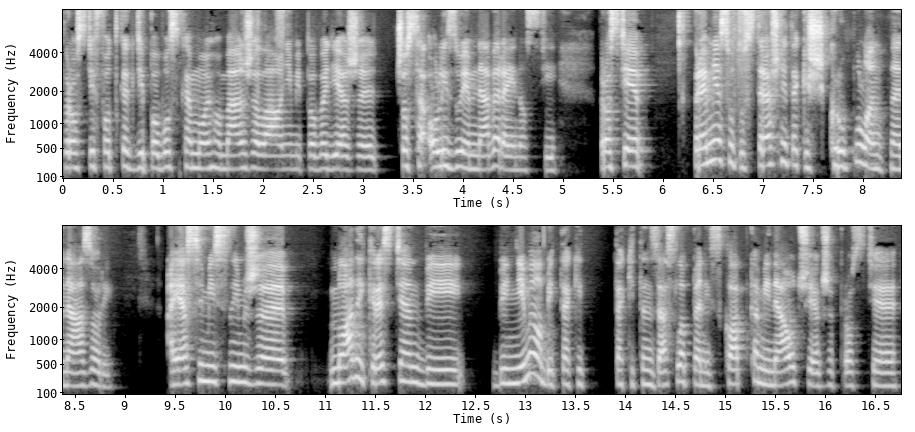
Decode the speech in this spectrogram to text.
proste fotka, kde poboskám môjho manžela a oni mi povedia, že čo sa olizujem na verejnosti. Proste pre mňa sú to strašne také škrupulentné názory. A ja si myslím, že mladý kresťan by, by nemal byť taký, taký ten zaslepený s klapkami na očiach, že proste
